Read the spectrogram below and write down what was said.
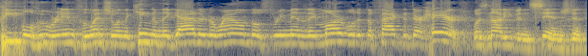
people who were influential in the kingdom, they gathered around those three men. They marveled at the fact that their hair was not even singed and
